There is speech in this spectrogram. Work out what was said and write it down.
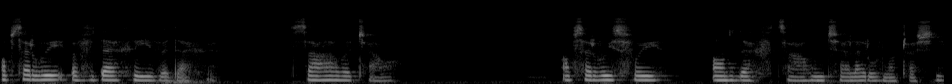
Obserwuj wdechy i wydechy, całe ciało. Obserwuj swój oddech w całym ciele równocześnie.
